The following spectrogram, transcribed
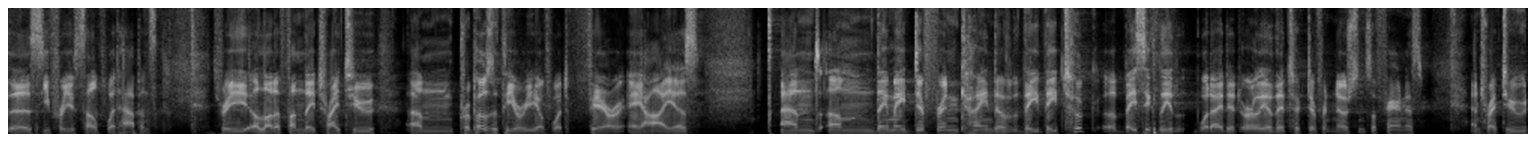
uh, see for yourself what happens. It's really a lot of fun. They try to um, propose a theory of what fair AI is and um, they made different kind of they they took uh, basically what I did earlier. They took different notions of fairness and tried to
